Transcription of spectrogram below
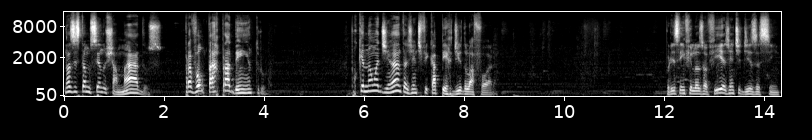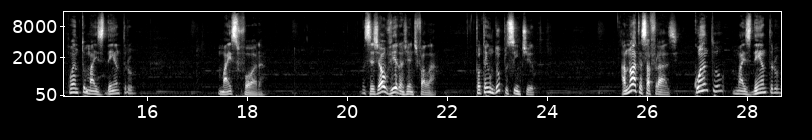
nós estamos sendo chamados para voltar para dentro. Porque não adianta a gente ficar perdido lá fora. Por isso, em filosofia, a gente diz assim: quanto mais dentro, mais fora. Vocês já ouviram a gente falar. Então tem um duplo sentido. Anota essa frase. Quanto mais dentro,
